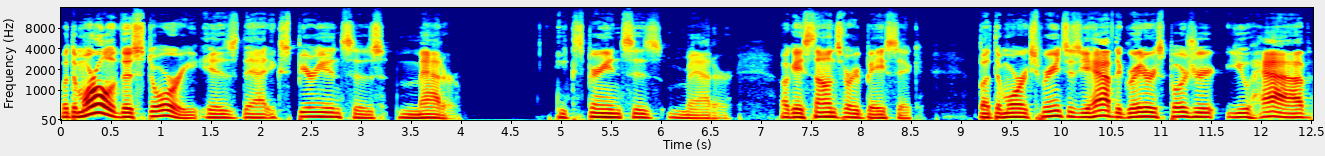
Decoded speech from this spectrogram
But the moral of this story is that experiences matter experiences matter. Okay, sounds very basic, but the more experiences you have, the greater exposure you have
